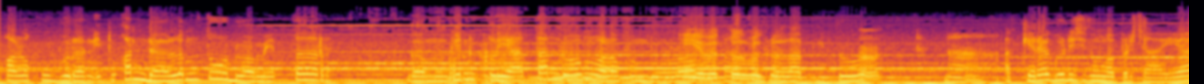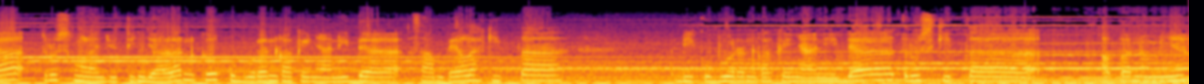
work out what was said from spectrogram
kalau kuburan itu kan dalam tuh 2 meter nggak mungkin kelihatan dong walaupun bolong Iya, betul, pasti betul. gelap gitu Hah. Nah akhirnya gue di situ nggak percaya terus ngelanjutin jalan ke kuburan kakeknya Anida. Sampailah kita di kuburan kakeknya Anida terus kita apa namanya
